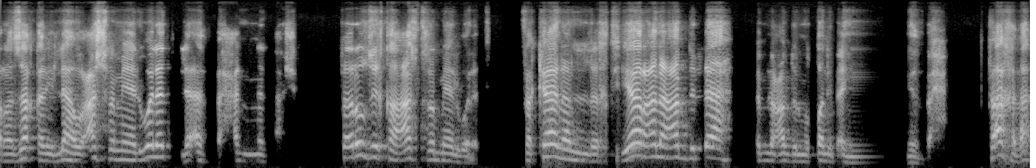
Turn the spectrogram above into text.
رزقني الله عشرة من الولد لأذبحن العشر. فرزق عشرة من الولد. فكان الاختيار على عبد الله ابن عبد المطلب أن يذبح. فأخذ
